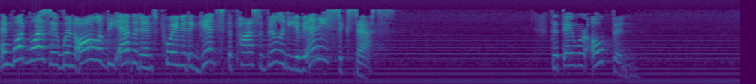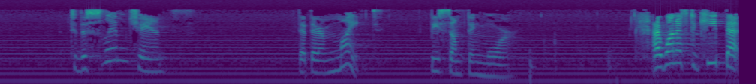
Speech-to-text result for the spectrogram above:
And what was it when all of the evidence pointed against the possibility of any success? that they were open to the slim chance that there might be something more. I want us to keep that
